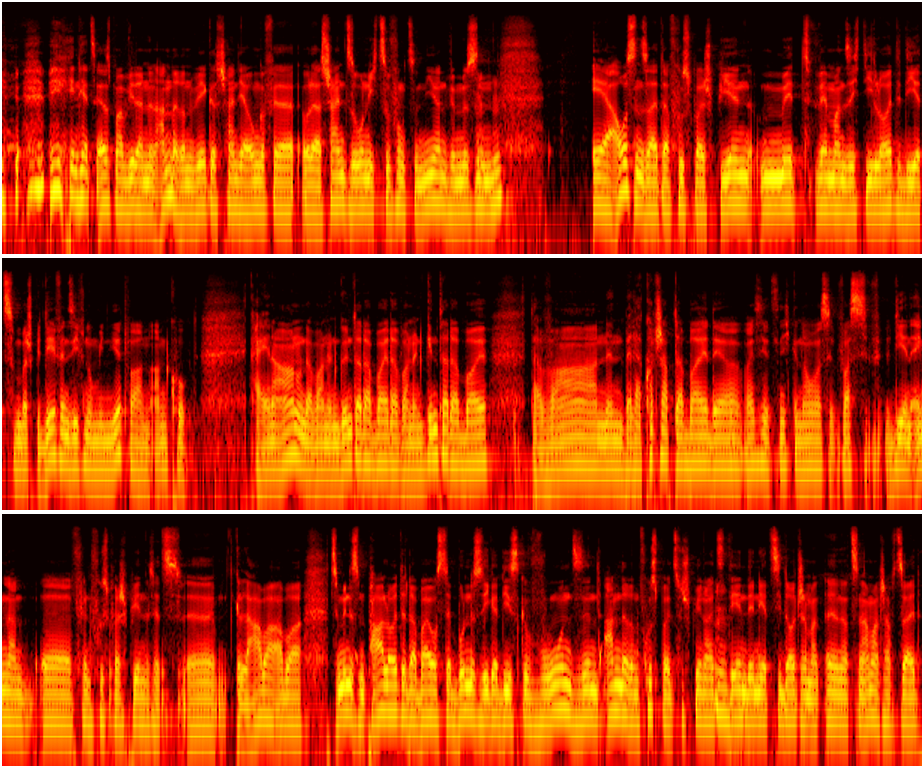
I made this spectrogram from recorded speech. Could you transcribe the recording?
wir gehen jetzt erstmal wieder einen anderen Weg. Es scheint ja ungefähr, oder es scheint so nicht zu funktionieren. Wir müssen mhm eher Außenseiter-Fußball spielen mit, wenn man sich die Leute, die jetzt zum Beispiel defensiv nominiert waren, anguckt. Keine Ahnung, da war ein Günther dabei, da war ein Ginter dabei, da war ein Bella Kotschap dabei, der weiß ich jetzt nicht genau, was, was die in England äh, für einen Fußball spielen, das ist jetzt äh, Gelaber, aber zumindest ein paar Leute dabei aus der Bundesliga, die es gewohnt sind, anderen Fußball zu spielen, als mhm. den, den jetzt die deutsche äh, Nationalmannschaft seit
